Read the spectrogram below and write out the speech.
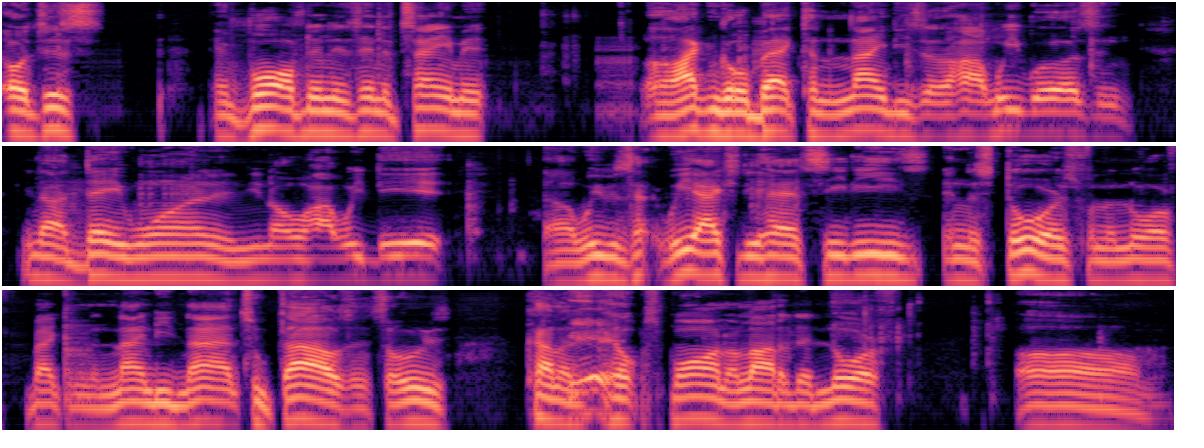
or just involved in his entertainment. Uh, I can go back to the nineties of how we was and you know, day one and you know how we did. Uh, we was we actually had CDs in the stores from the North back in the ninety nine, two thousand. So it was kind of Yeah. helped spawn a lot of the North um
